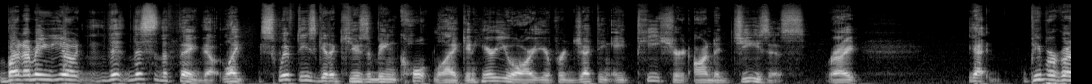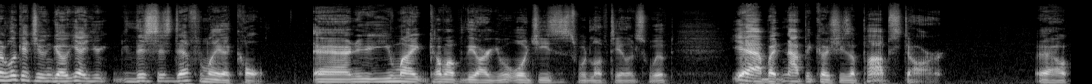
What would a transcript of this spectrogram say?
but I mean, you know, th- this is the thing though. Like Swifties get accused of being cult-like, and here you are, you're projecting a T-shirt onto Jesus, right? Yeah, people are going to look at you and go, "Yeah, this is definitely a cult." And you might come up with the argument, "Well, Jesus would love Taylor Swift." Yeah, but not because she's a pop star. Know,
